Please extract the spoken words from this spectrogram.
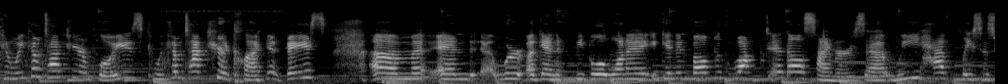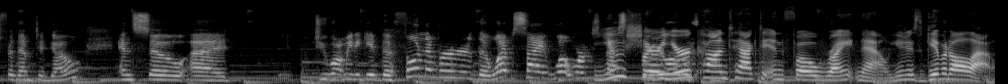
can we come talk to your employees? Can we come talk to your client base? Um, and we're, again, if people want to get involved with Walk to End Alzheimer's, uh, we have places for them to go. And so, uh, do you want me to give the phone number, the website, what works you best share your contact info right now. You just give it all out.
